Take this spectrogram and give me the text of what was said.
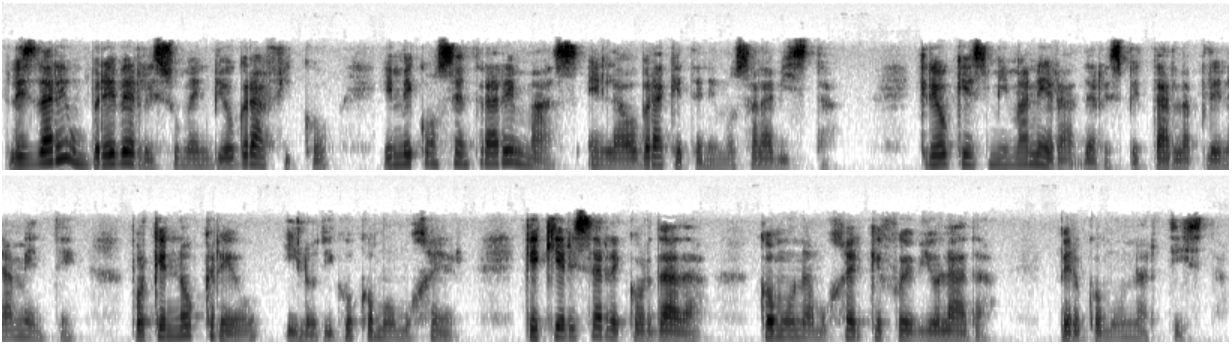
les daré un breve resumen biográfico y me concentraré más en la obra que tenemos a la vista. Creo que es mi manera de respetarla plenamente, porque no creo, y lo digo como mujer, que quiere ser recordada como una mujer que fue violada, pero como una artista.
